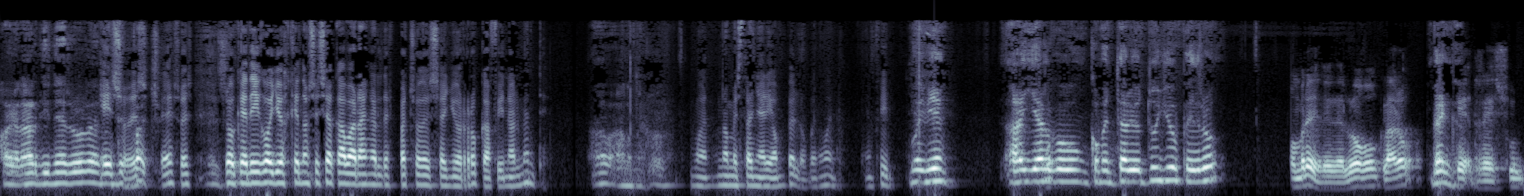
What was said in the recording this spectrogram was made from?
a ganar dinero en Eso el es, despacho. eso es. Lo que digo yo es que no sé si acabará en el despacho del señor Roca finalmente. Ah, a lo mejor. Bueno, no me extrañaría un pelo, pero bueno, en fin. Muy bien. ¿Hay algo, un comentario tuyo, Pedro? Hombre, desde luego, claro, Venga. que resu-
